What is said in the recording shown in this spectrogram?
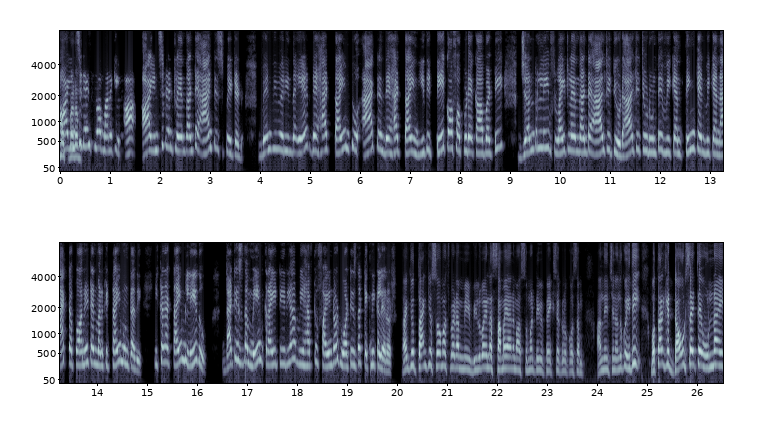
ఆ ఇన్సిడెంట్లో మనకి ఆ- ఆ ఇన్సిడెంట్లో ఏంటంటే anticipated when we were in the air they had time to act and they had time ఇది టేక్ ఆఫ్ అప్పుడే కాబట్టి జనరల్లీ ఫ్లైట్లో ఏంటంటే ఆల్టిట్యూడ్ ఆల్టిట్యూడ్ ఉంటే we can think and we can act upon it and మనకి టైం ఉంటది. ఇక్కడ టైం లేదు. That is the main criteria we have to find out what is the technical error thank you thank you so much madam మీ విలువైన సమయాన్ని మా సుమన్ టీవీ ప్రేక్షకుల కోసం అందించినందుకు ఇది మొత్తానికి డౌట్స్ అయితే ఉన్నాయి.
